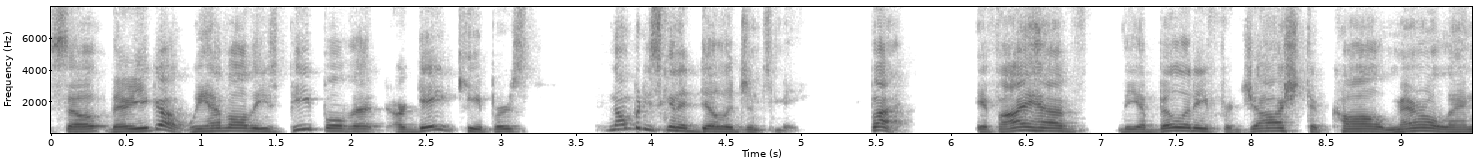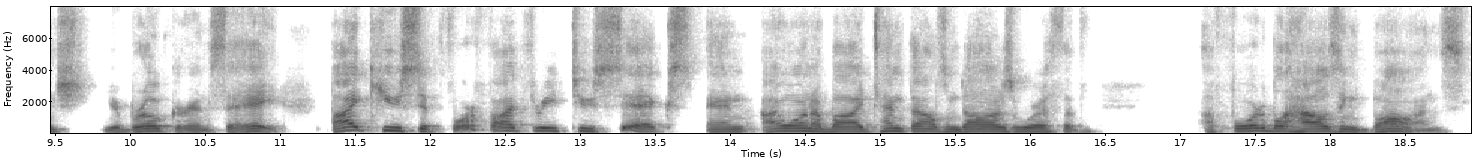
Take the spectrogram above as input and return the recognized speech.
So there you go. We have all these people that are gatekeepers. Nobody's going to diligence me. But if I have the ability for Josh to call Merrill Lynch, your broker, and say, hey, buy CUSIP 45326, and I want to buy $10,000 worth of affordable housing bonds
